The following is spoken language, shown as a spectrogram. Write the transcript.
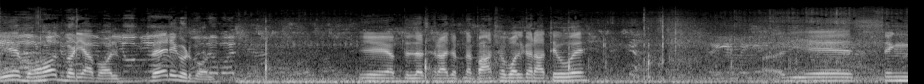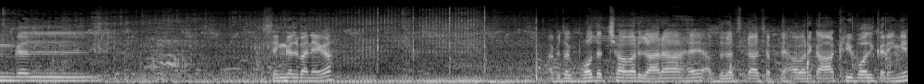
ये बहुत बढ़िया बॉल वेरी गुड बॉल ये अब्दुल्ला सराज अपना पांचवा बॉल कराते हुए। और ये सिंगल सिंगल बनेगा। अभी तक बहुत अच्छा ओवर जा रहा है। अब्दुल्ला सराज अपने ओवर का आखिरी बॉल करेंगे।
